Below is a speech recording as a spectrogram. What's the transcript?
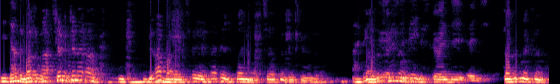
he doesn't. But uh, can, can I ask, the average uh, age signing of Chelsea in this window, I think Does it's it make sense? 28. It's 28. Does it make sense?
